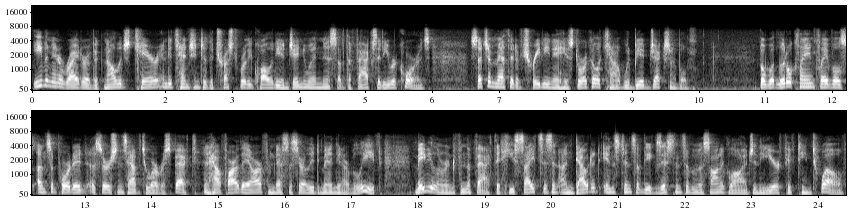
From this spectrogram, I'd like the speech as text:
Even in a writer of acknowledged care and attention to the trustworthy quality and genuineness of the facts that he records, such a method of treating a historical account would be objectionable, but what little claim Clavel's unsupported assertions have to our respect, and how far they are from necessarily demanding our belief, may be learned from the fact that he cites as an undoubted instance of the existence of a Masonic lodge in the year 1512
